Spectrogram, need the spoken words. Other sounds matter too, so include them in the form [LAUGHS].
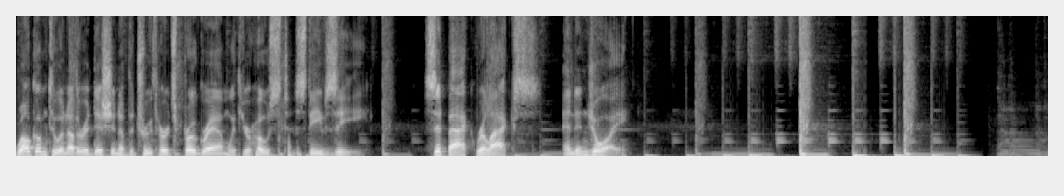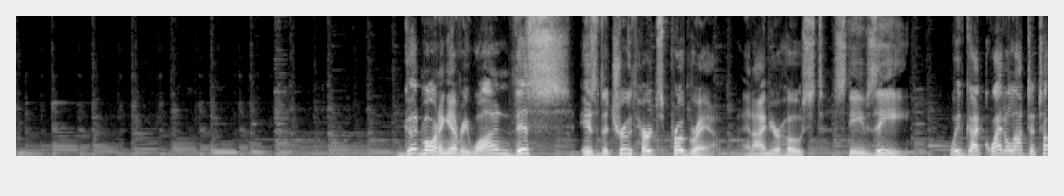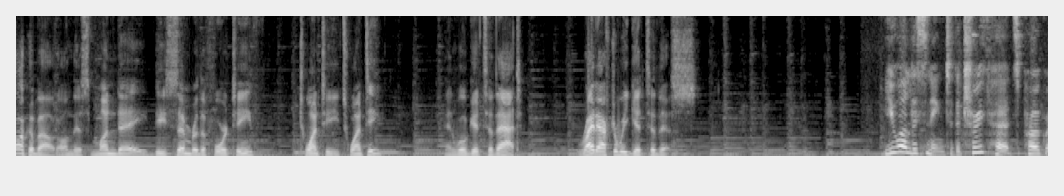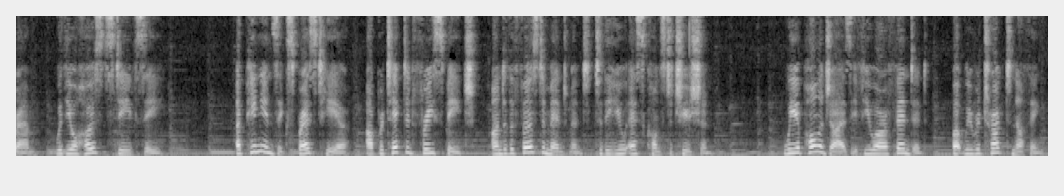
Welcome to another edition of the Truth Hurts program with your host, Steve Z. Sit back, relax, and enjoy. Good morning, everyone. This is the Truth Hurts program, and I'm your host, Steve Z. We've got quite a lot to talk about on this Monday, December the 14th, 2020, and we'll get to that right after we get to this. You are listening to the Truth Hurts program with your host Steve Z. Opinions expressed here are protected free speech under the First Amendment to the U.S. Constitution. We apologize if you are offended, but we retract nothing.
